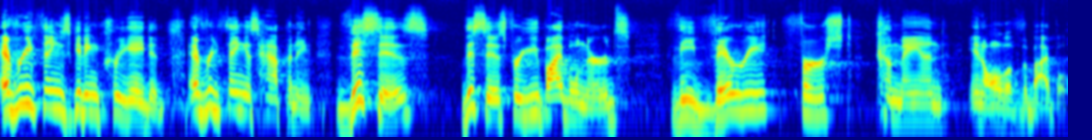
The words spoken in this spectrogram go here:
Everything's getting created. Everything is happening. This is, this is for you Bible nerds, the very first command in all of the Bible.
